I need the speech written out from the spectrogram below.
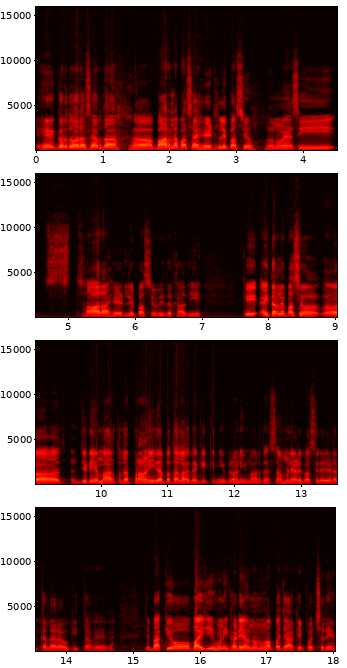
ਇਹ ਗੁਰਦੁਆਰਾ ਸਾਹਿਬ ਦਾ ਬਾਹਰਲਾ ਪਾਸਾ ਹੇਠਲੇ ਪਾਸਿਓ ਤੁਹਾਨੂੰ ਐ ਅਸੀਂ ਸ- ਸਾਰਾ ਹੇਠਲੇ ਪਾਸਿਓ ਵੀ ਦਿਖਾ ਦਈਏ। ਕਿ ਇਧਰਲੇ ਪਾਸਿਓ ਜਿਹੜੀ ਇਮਾਰਤ ਦਾ ਪੁਰਾਣੀ ਦਾ ਪਤਾ ਲੱਗਦਾ ਕਿ ਕਿੰਨੀ ਪੁਰਾਣੀ ਇਮਾਰਤ ਹੈ, ਸਾਹਮਣੇ ਵਾਲੇ ਪਾਸੇ ਦਾ ਜਿਹੜਾ ਕਲਰ ਆ ਉਹ ਕੀਤਾ ਹੋਇਆ ਹੈਗਾ। ਤੇ ਬਾਕੀ ਉਹ ਬਾਈ ਜੀ ਹੁਣੀ ਖੜੇ ਆ, ਉਹਨਾਂ ਨੂੰ ਆਪਾਂ ਜਾ ਕੇ ਪੁੱਛਦੇ ਆ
